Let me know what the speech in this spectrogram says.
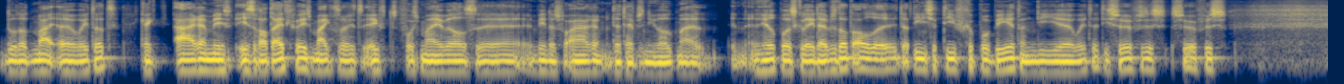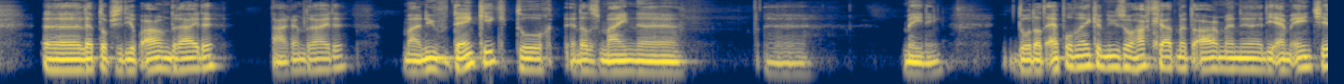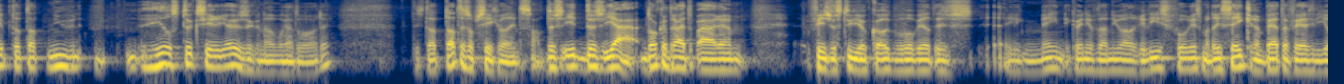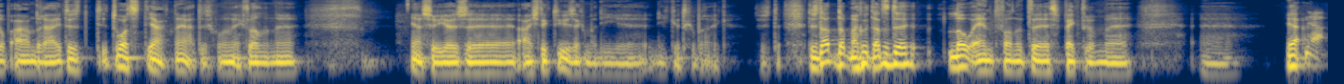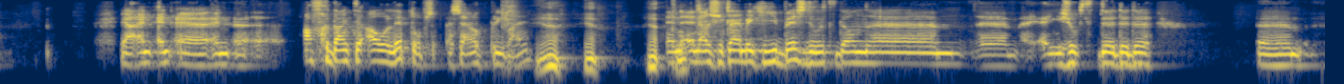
doordat, uh, hoe heet dat? Kijk, ARM is, is er altijd geweest. Microsoft heeft, volgens mij wel eens uh, Windows voor ARM. Dat hebben ze nu ook, maar een, een heel poos geleden hebben ze dat al, uh, dat initiatief geprobeerd. En die, hoe heet dat? Die services, service laptops die op ARM draaiden, ARM draaiden. Maar nu denk ik door, en dat is mijn mening, doordat Apple in één keer nu zo hard gaat met de ARM en uh, die M1-chip, dat dat nu een heel stuk serieuzer genomen gaat worden. Dus dat, dat is op zich wel interessant. Dus, dus ja, Docker draait op ARM. Visual Studio Code bijvoorbeeld is, ik meen, ik weet niet of dat nu al release voor is, maar er is zeker een beta-versie die op ARM draait. Dus het wordt, ja, nou ja, het is gewoon echt wel een ja, serieuze architectuur, zeg maar, die, die je kunt gebruiken. Dus, dus dat, dat, maar goed, dat is de low end van het spectrum. ja. ja. Ja, en, en, en afgedankte oude laptops zijn ook prima. Hè? Ja, ja. ja en, en als je een klein beetje je best doet, dan uh, en je zoekt de, de, de um,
